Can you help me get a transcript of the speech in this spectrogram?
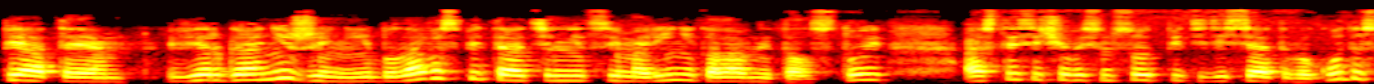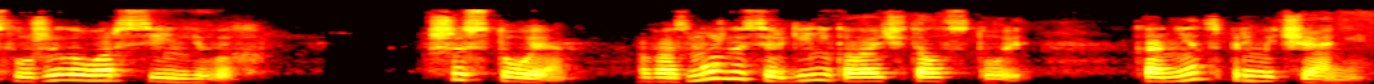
Пятое. Вергани Жени была воспитательницей Марии Николаевны Толстой, а с 1850 года служила у Арсеньевых. Шестое. Возможно, Сергей Николаевич Толстой. Конец примечаний.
